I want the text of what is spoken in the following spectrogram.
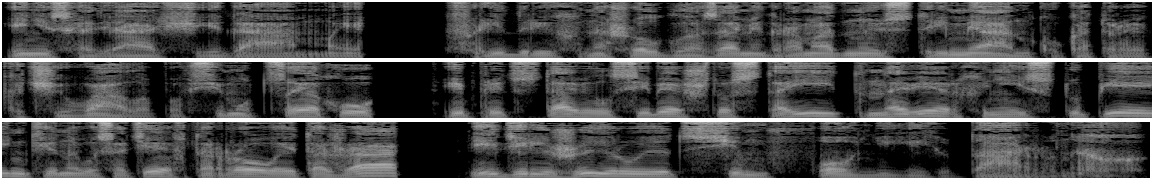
и нисходящие гаммы. Фридрих нашел глазами громадную стремянку, которая кочевала по всему цеху, и представил себе, что стоит на верхней ступеньке на высоте второго этажа и дирижирует симфонией ударных.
